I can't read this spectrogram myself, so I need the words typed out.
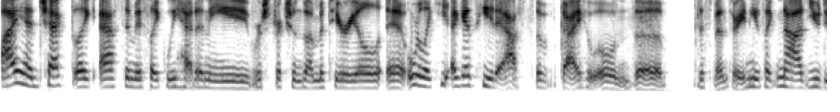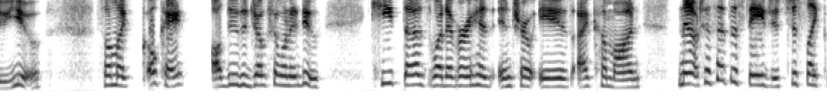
I had checked, like, asked him if like we had any restrictions on material, uh, or like he, I guess he had asked the guy who owned the dispensary, and he's like, "Nah, you do you." So I'm like, "Okay, I'll do the jokes I want to do." Keith does whatever his intro is. I come on. Now to set the stage, it's just like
